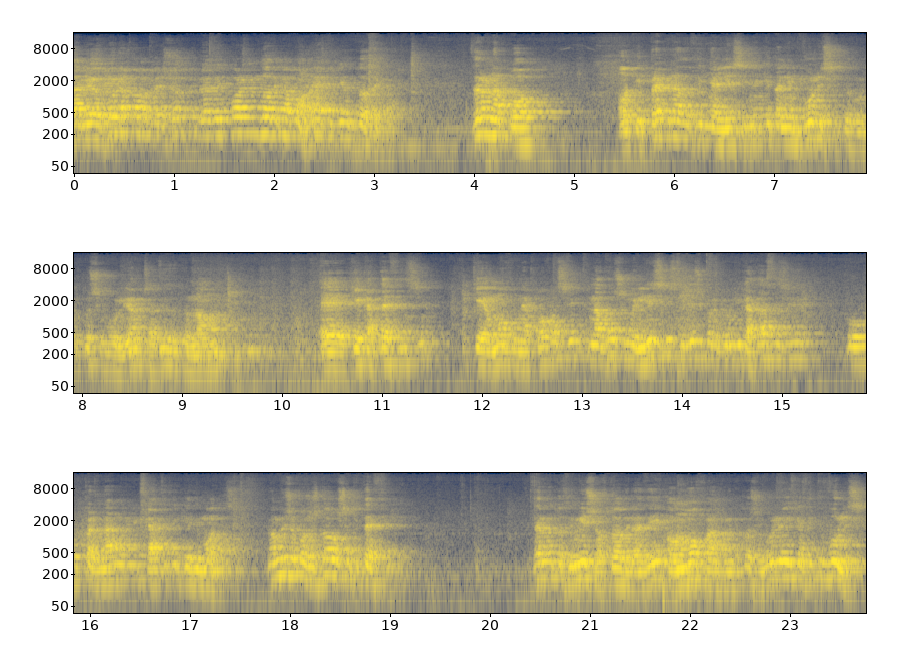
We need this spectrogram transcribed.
Θα μειωθούν ακόμα περισσότερο, δηλαδή μπορεί να είναι 12 μόνο, έχει και 12. Θέλω να πω ότι πρέπει να δοθεί μια λύση, μια και ήταν η βούληση του Δημοτικού Συμβουλίου, εξαρτήτω του νόμου, ε, και η κατεύθυνση και η ομόφωνη απόφαση να δώσουμε λύση στη δύσκολη οικονομική κατάσταση που περνάνε οι κάτοικοι και οι δημότες. Νομίζω πω ο στόχο επιτεύχθηκε. Θέλω να το θυμίσω αυτό, δηλαδή, ομόφωνα το Δημοτικό Συμβούλιο είχε αυτή τη βούληση.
